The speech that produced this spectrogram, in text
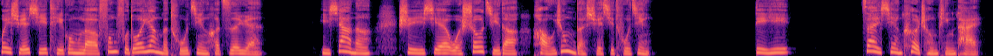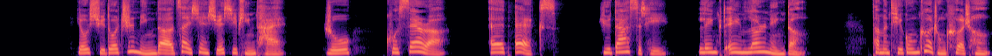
为学习提供了丰富多样的途径和资源。以下呢是一些我收集的好用的学习途径。第一。在线课程平台有许多知名的在线学习平台，如 Coursera、edX、Udacity、LinkedIn Learning 等。他们提供各种课程，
